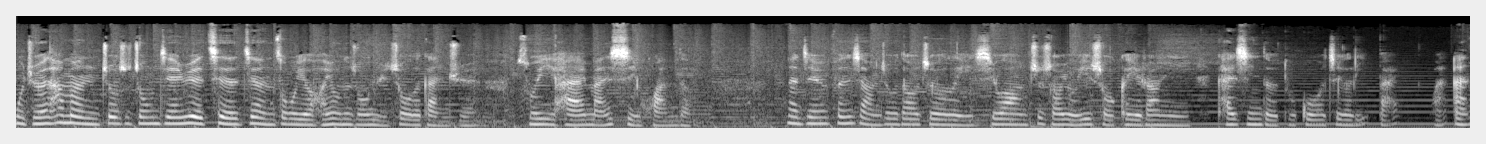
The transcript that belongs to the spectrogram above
我觉得他们就是中间乐器的间奏也很有那种宇宙的感觉，所以还蛮喜欢的。那今天分享就到这里，希望至少有一首可以让你开心的度过这个礼拜。晚安。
